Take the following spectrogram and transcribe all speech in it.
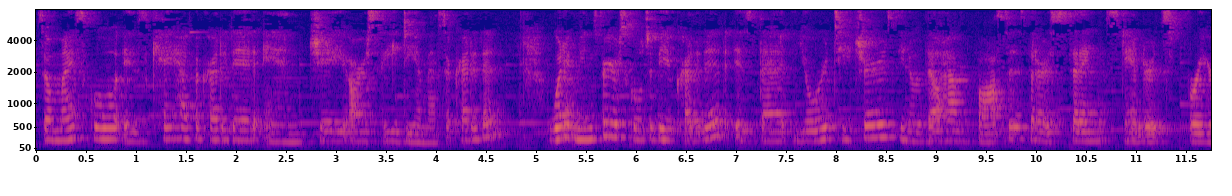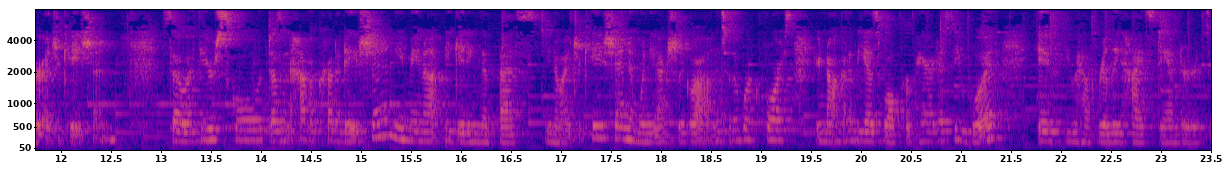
So my school is CAAHEP accredited and JRC DMS accredited. What it means for your school to be accredited is that your teachers, you know, they'll have bosses that are setting standards for your education. So if your school doesn't have accreditation, you may not be getting the best, you know, education. And when you actually go out into the workforce, you're not gonna be as well prepared as you would if you have really high standards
